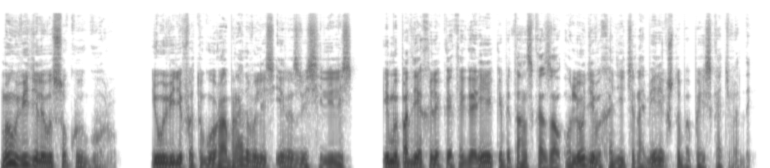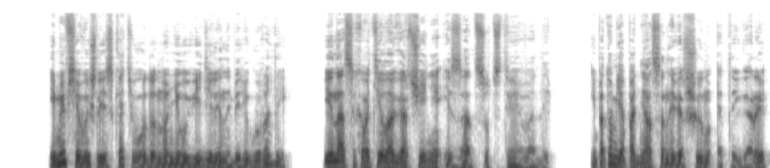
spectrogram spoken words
мы увидели высокую гору. И, увидев эту гору, обрадовались и развеселились. И мы подъехали к этой горе, и капитан сказал, «О, люди, выходите на берег, чтобы поискать воды». И мы все вышли искать воду, но не увидели на берегу воды. И нас охватило огорчение из-за отсутствия воды. И потом я поднялся на вершину этой горы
